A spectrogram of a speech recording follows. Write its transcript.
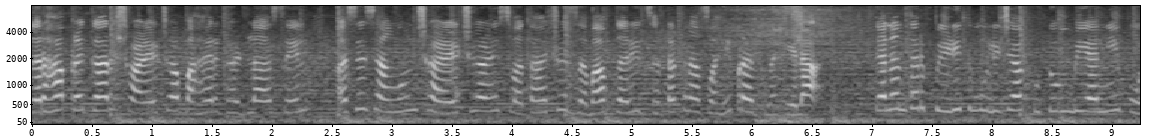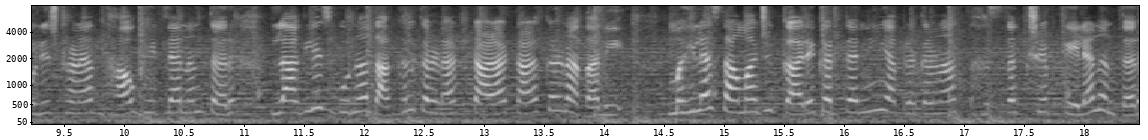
तर हा प्रकार शाळेच्या बाहेर घडला असेल असे सांगून शाळेची आणि स्वतःची जबाबदारी झटकण्याचाही प्रयत्न केला. त्यानंतर पीडित मुलीच्या कुटुंबियांनी पोलीस ठाण्यात धाव घेतल्यानंतर लागलीच गुन्हा दाखल करण्यात टाळाटाळ करण्यात आली. महिला सामाजिक कार्यकर्त्यांनी या प्रकरणात हस्तक्षेप केल्यानंतर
